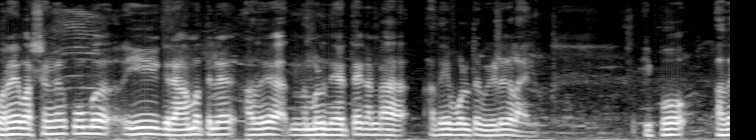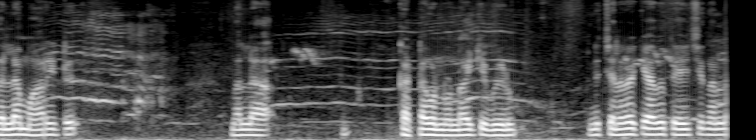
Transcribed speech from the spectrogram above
കുറേ വർഷങ്ങൾക്ക് മുമ്പ് ഈ ഗ്രാമത്തിൽ അത് നമ്മൾ നേരത്തെ കണ്ട അതേപോലത്തെ വീടുകളായിരുന്നു. ഇപ്പോൾ അതെല്ലാം മാറിയിട്ട് നല്ല കട്ട കൊണ്ടുണ്ടാക്കിയ വീടും പിന്നെ ചിലരൊക്കെ അത് തേച്ച് നല്ല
